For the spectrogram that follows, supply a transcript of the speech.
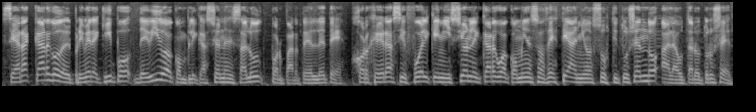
se hará cargo del primer equipo debido a complicaciones de salud por parte del DT. Jorge Graci fue el que inició en el cargo a comienzos de este año, sustituyendo a Lautaro Trujet.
